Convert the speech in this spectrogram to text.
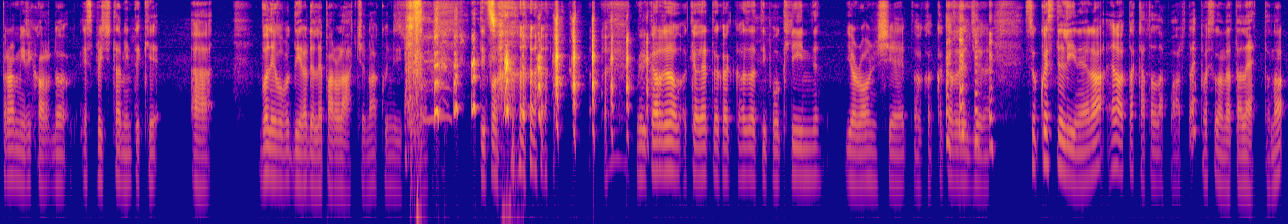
però mi ricordo esplicitamente che uh, volevo dire delle parolacce, no? Quindi dicevo, tipo, mi ricordo che ho detto qualcosa tipo clean your own shit o qualcosa del genere. Su queste linee, no? E l'ho attaccato alla porta e poi sono andato a letto, no?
